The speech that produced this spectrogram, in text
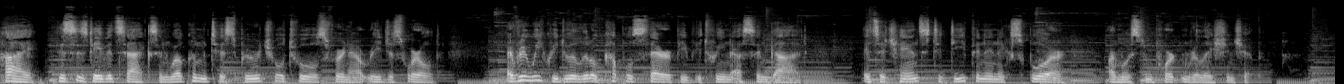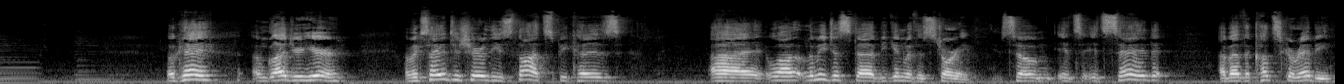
Hi, this is David Sacks, and welcome to Spiritual Tools for an Outrageous World. Every week we do a little couples therapy between us and God. It's a chance to deepen and explore our most important relationship. Okay, I'm glad you're here. I'm excited to share these thoughts because, uh, well, let me just uh, begin with a story. So it's it's said about the Kotzker Rebbe,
